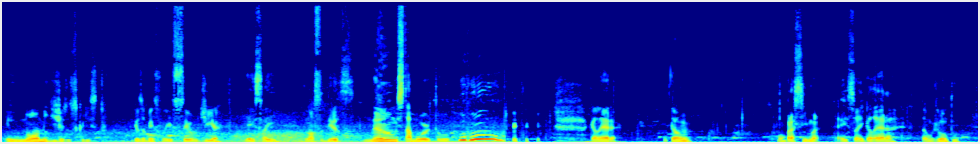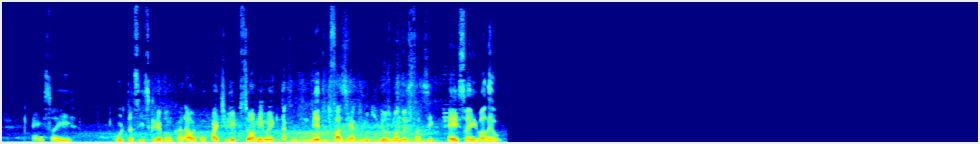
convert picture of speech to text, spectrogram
Em nome de Jesus Cristo. Deus abençoe o seu dia e é isso aí. Nosso Deus não está morto. Uhul! galera, então vamos pra cima. É isso aí, galera. Tamo junto. É isso aí curta, se inscreva no canal e compartilhe com seu amigo aí que tá com medo de fazer aquilo que Deus mandou ele fazer. É isso aí, valeu!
